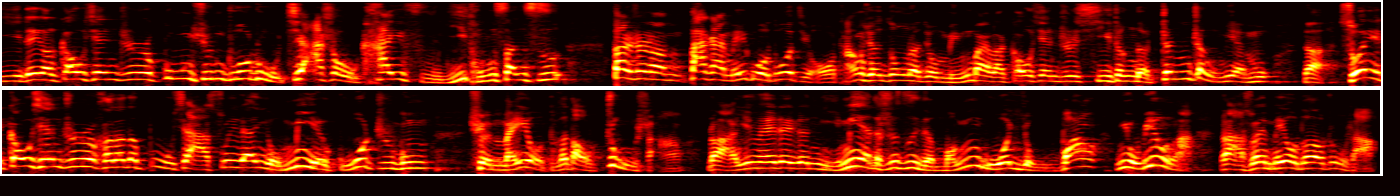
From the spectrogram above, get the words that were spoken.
以这个高仙芝功勋卓著，加授开府仪同三司。但是呢，大概没过多久，唐玄宗呢就明白了高仙芝西征的真正面目，是吧？所以高仙芝和他的部下虽然有灭国之功，却没有得到重赏，是吧？因为这个你灭的是自己的盟国友邦，你有病啊，是吧？所以没有得到重赏。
